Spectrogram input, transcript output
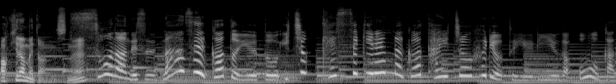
諦めたんですね。そうなんです。なぜかというと一応欠席連絡は体調不良という理由が多かっ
